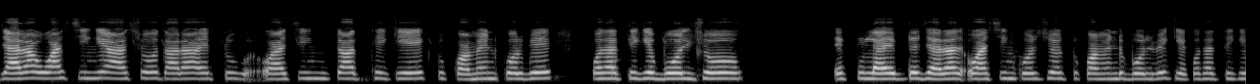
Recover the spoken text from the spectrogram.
যারা ওয়াচিং এ আছো, তারা একটু ওয়াচিংটা থেকে একটু কমেন্ট করবে। কোথা থেকে বলছো? একটু লাইভটা যারা ওয়াচিং করছ, একটু কমেন্ট বলবে কে কোথা থেকে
